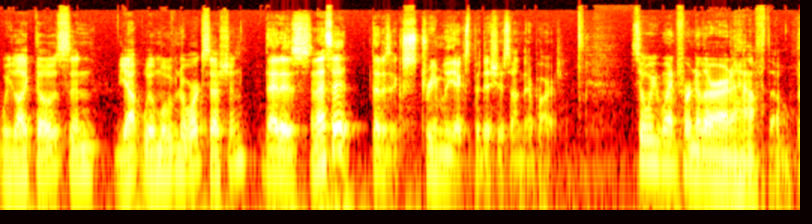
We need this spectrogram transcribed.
we like those," and "Yep, we'll move into work session," That is and that's it. that is extremely expeditious on their part. So we went for another hour and a half, though.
